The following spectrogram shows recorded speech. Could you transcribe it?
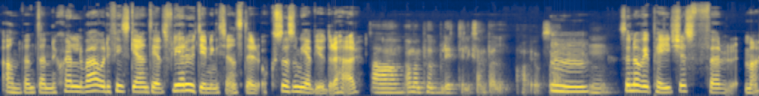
använt den själva och det finns garanterat fler utgivningstjänster också som erbjuder det här. Ja, ja men Public till exempel har ju också. Mm. Mm. Sen har vi Pages för Mac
